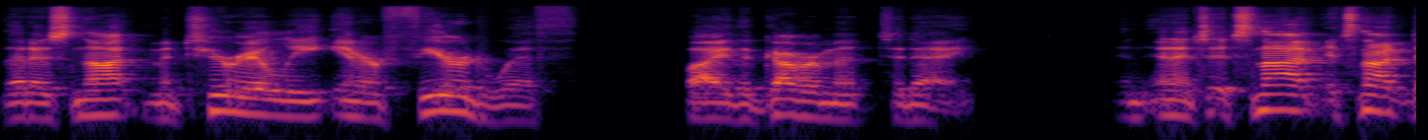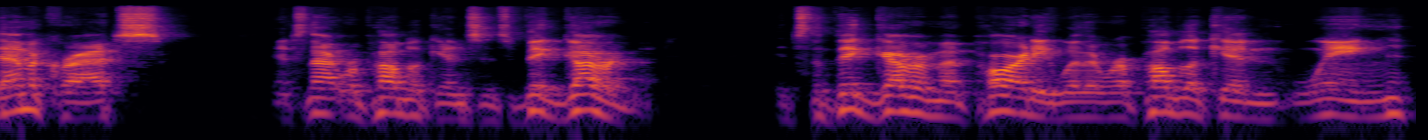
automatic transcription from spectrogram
that is not materially interfered with by the government today. And, and it's it's not it's not Democrats, it's not Republicans, it's big government. It's the big government party with a Republican wing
